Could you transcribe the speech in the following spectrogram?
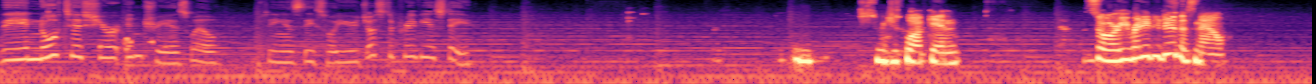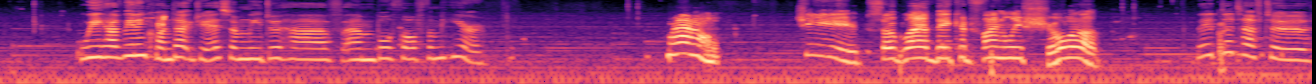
They notice your entry as well. seeing as they saw you just the previous day. We just walk in. So are you ready to do this now? We have been in contact, yes, and we do have um, both of them here. Wow. Gee, so glad they could finally show up. They did have to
